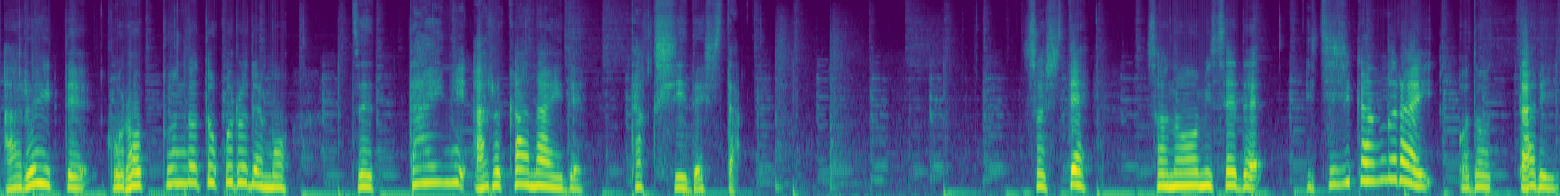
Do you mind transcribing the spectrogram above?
歩いて56分のところでも絶対に歩かないでタクシーでした。そしてそのお店で1時間ぐらい踊ったり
